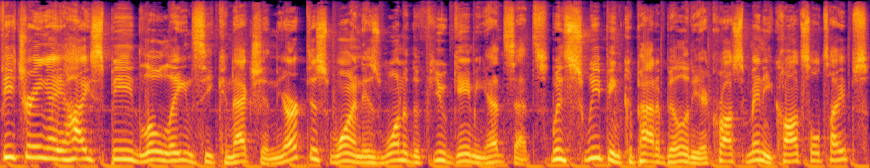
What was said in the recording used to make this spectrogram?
Featuring a high-speed, low-latency connection, the Arctis One is one of the few gaming headsets with sweeping compatibility across many console types,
